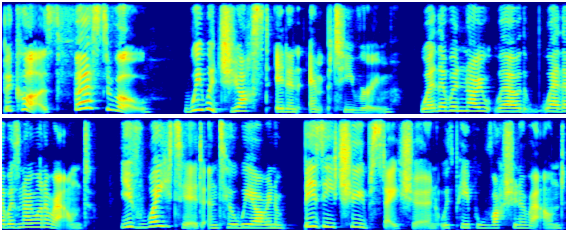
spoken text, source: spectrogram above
because, first of all, we were just in an empty room where there were no where, where there was no one around. You've waited until we are in a busy tube station with people rushing around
